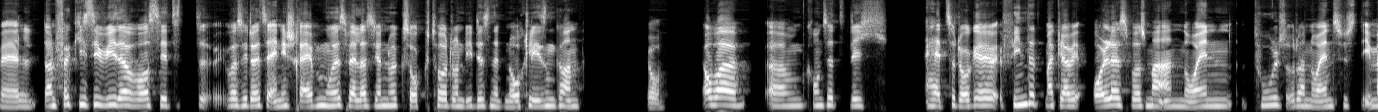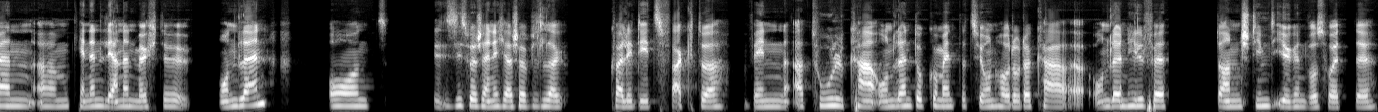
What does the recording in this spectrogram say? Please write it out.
weil dann vergiss ich wieder, was jetzt, was ich da jetzt einschreiben muss, weil er es ja nur gesagt hat und ich das nicht nachlesen kann. Ja, aber ähm, grundsätzlich heutzutage findet man, glaube ich, alles, was man an neuen Tools oder neuen Systemen ähm, kennenlernen möchte, online. Und es ist wahrscheinlich auch schon ein bisschen ein Qualitätsfaktor, wenn ein Tool keine Online-Dokumentation hat oder keine Online-Hilfe, dann stimmt irgendwas heute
